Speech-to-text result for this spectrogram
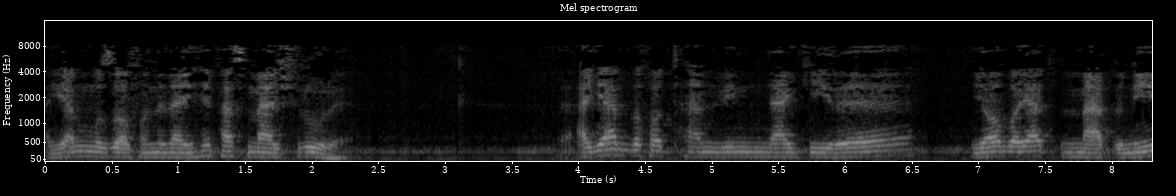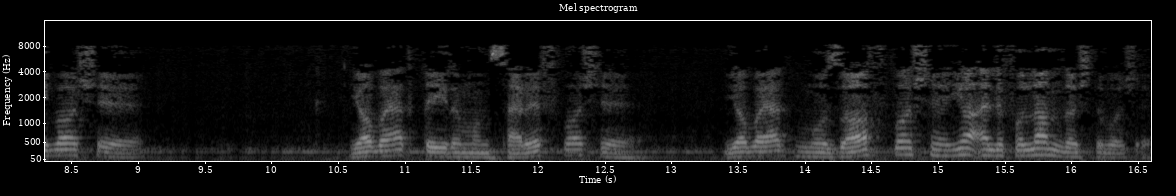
اگر مضاف الیه پس مشروره اگر بخواد تنوین نگیره یا باید مبنی باشه یا باید غیر منصرف باشه یا باید مضاف باشه یا الف و لام داشته باشه.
